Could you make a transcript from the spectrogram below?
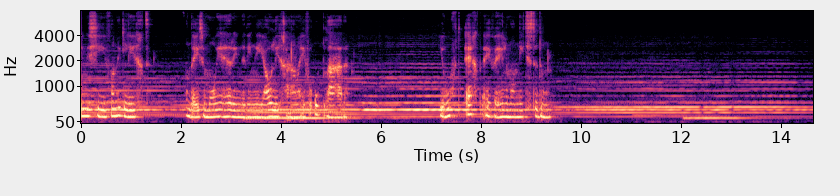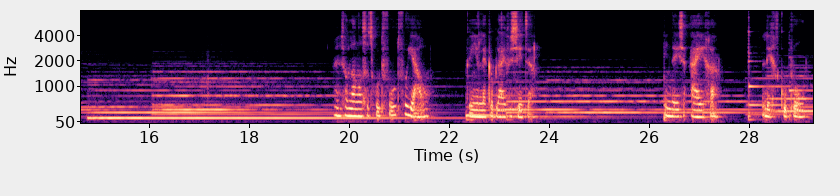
Energie van dit licht, van deze mooie herinneringen jouw lichaam even opladen. Je hoeft echt even helemaal niets te doen. En zolang als het goed voelt voor jou, kun je lekker blijven zitten. In deze eigen lichtkoepel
